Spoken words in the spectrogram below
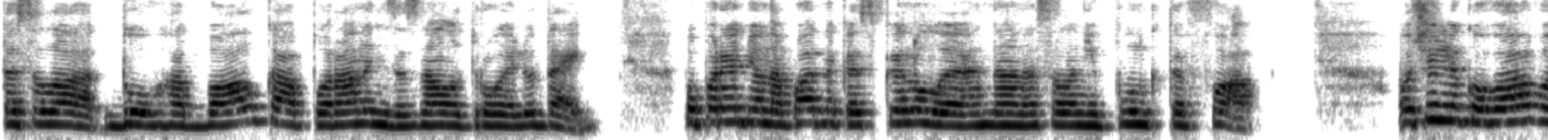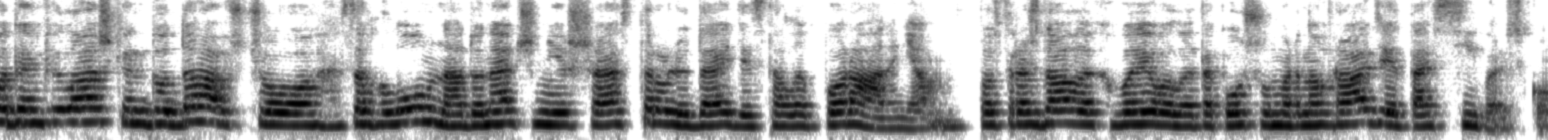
та села Довга Балка поранень зазнали троє людей. Попередньо нападники скинули на населені пункти ФАП. Очільник ОВА Вадим Філашкін додав, що загалом на Донеччині шестеро людей дістали поранення. Постраждалих виявили також у Мирнограді та Сіверську.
